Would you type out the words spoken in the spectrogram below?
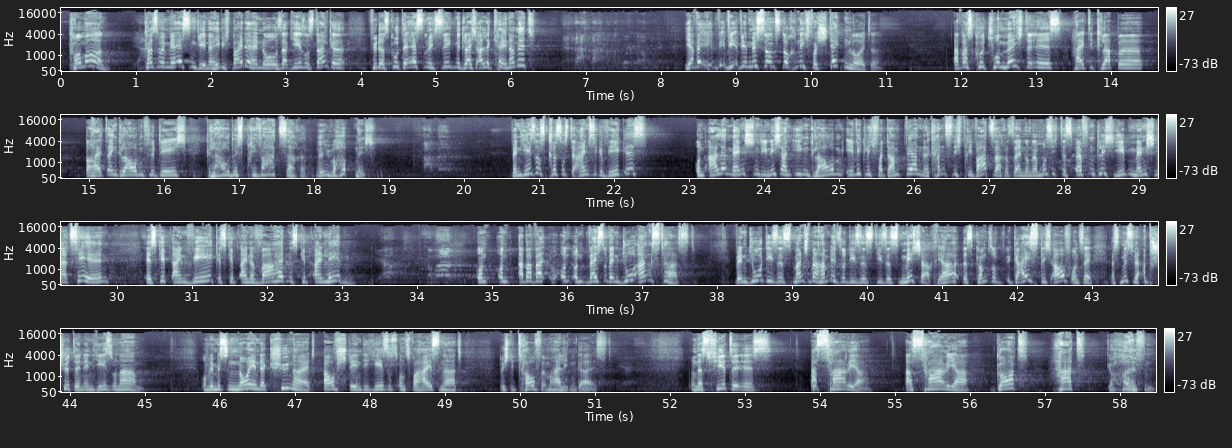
Come on. Kannst du mit mir essen gehen? Da hebe ich beide Hände hoch und sage, Jesus, danke für das gute Essen und ich segne gleich alle Kellner mit. Ja, wir, wir müssen uns doch nicht verstecken, Leute. Aber was Kultur möchte ist, halt die Klappe, behalt dein Glauben für dich. Glaube ist Privatsache. Ne, überhaupt nicht. Wenn Jesus Christus der einzige Weg ist und alle Menschen, die nicht an ihn glauben, ewiglich verdammt werden, dann kann es nicht Privatsache sein, sondern dann muss ich das öffentlich jedem Menschen erzählen, es gibt einen Weg, es gibt eine Wahrheit und es gibt ein Leben. Und, und, aber, und, und weißt du, wenn du Angst hast, wenn du dieses, manchmal haben wir so dieses, dieses Mischach, ja, das kommt so geistlich auf uns, ey, das müssen wir abschütteln in Jesu Namen. Und wir müssen neu in der Kühnheit aufstehen, die Jesus uns verheißen hat, durch die Taufe im Heiligen Geist. Und das vierte ist Asaria. Asaria, Gott hat geholfen.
